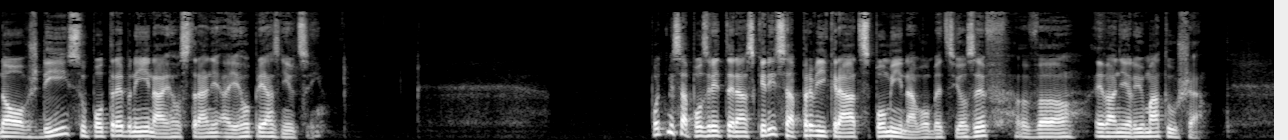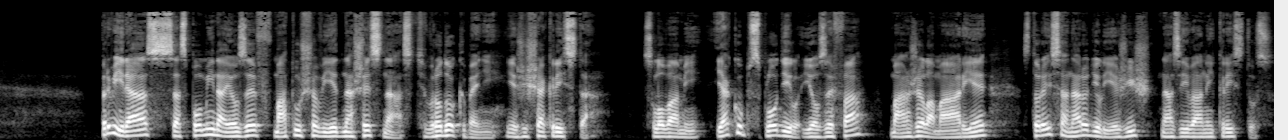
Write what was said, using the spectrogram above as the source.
no vždy sú potrební na jeho strane a jeho priaznivci. Poďme sa pozrieť teraz, kedy sa prvýkrát spomína vôbec Jozef v Evangeliu Matúša. Prvý raz sa spomína Jozef Matúšovi 1.16 v rodokmeni Ježiša Krista slovami Jakub splodil Jozefa, manžela Márie, z ktorej sa narodil Ježiš, nazývaný Kristus.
